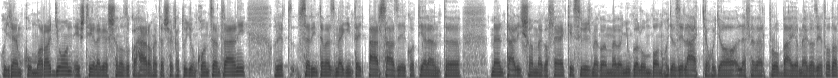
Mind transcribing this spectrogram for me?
hogy Remco maradjon, és ténylegesen azok a három hetesekre tudjon koncentrálni. Azért szerintem ez megint egy pár százalékot jelent mentálisan, meg a felkészülés, meg a, meg a nyugalomban, hogy azért látja, hogy a Lefever próbálja meg azért oda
